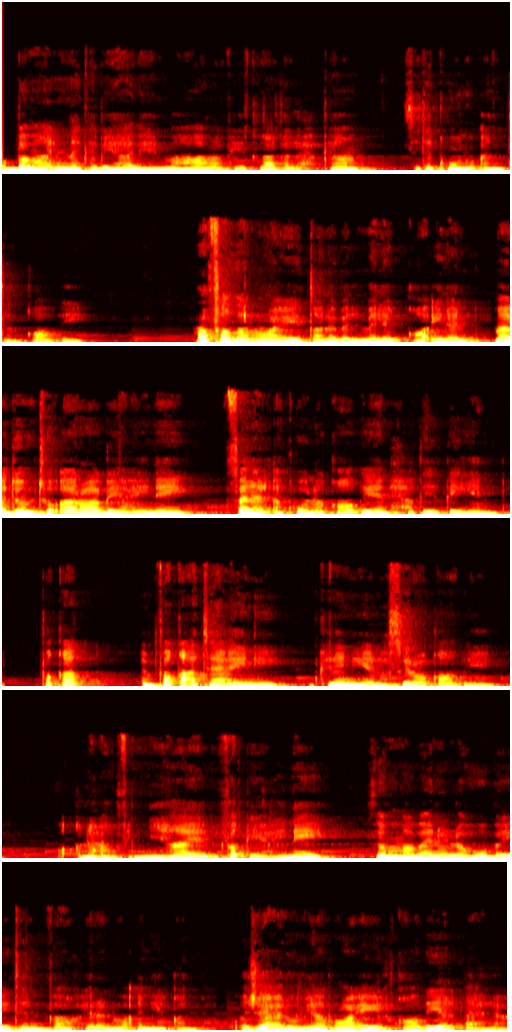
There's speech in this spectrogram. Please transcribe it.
ربما إنك بهذه المهارة في إطلاق الأحكام ستكون أنت القاضي. رفض الراعي طلب الملك قائلا ما دمت أرى بعيني فلن أكون قاضيا حقيقيا. فقط إن فقعت عيني يمكنني أن أصير قاضيا. أقنعه في النهاية بفقع عينيه ثم بنوا له بيتا فاخرا وأنيقا وجعلوا من الراعي القاضي الأعلى.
